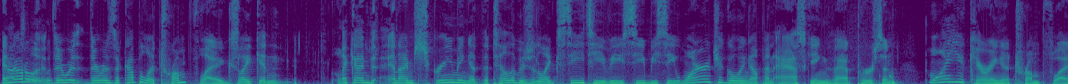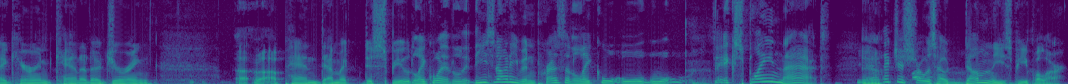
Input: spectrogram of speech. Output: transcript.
And not only there was there was a couple of Trump flags, like in like I'm and I'm screaming at the television, like CTV, CBC. Why aren't you going up and asking that person why are you carrying a Trump flag here in Canada during a, a pandemic dispute? Like what? He's not even president. Like, w- w- explain that. Yeah. That just shows how dumb these people are.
